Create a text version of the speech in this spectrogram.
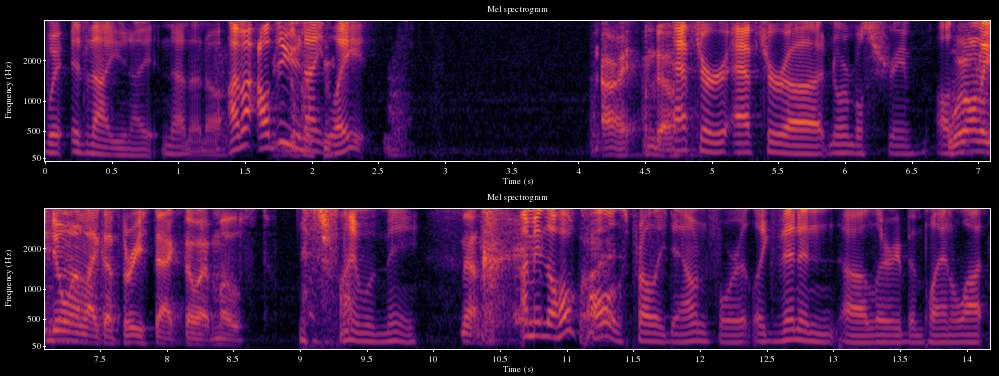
Wait, it's not Unite. No, no, no. I'm, I'll do Unite late All right, I'm done. after after uh normal stream. I'll We're do only some- doing like a three stack though at most. That's fine with me. No. I mean, the whole call is probably down for it. Like Vin and uh, Larry been playing a lot.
